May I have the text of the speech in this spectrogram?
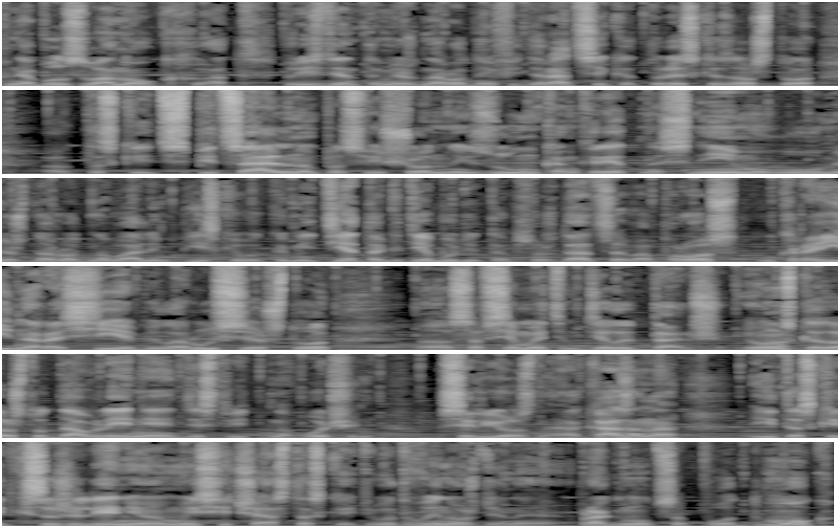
у меня был звонок от президента Международной Федерации, который сказал, что, э, так сказать, специально посвященный Zoom конкретно с ним у Международного Олимпийского комитета, где будет обсуждаться вопрос Украина, Россия, Белоруссия, что со всем этим делать дальше. И он сказал, что давление действительно очень серьезное оказано, и, так сказать, к сожалению, мы сейчас, так сказать, вот вынуждены прогнуться под МОК,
